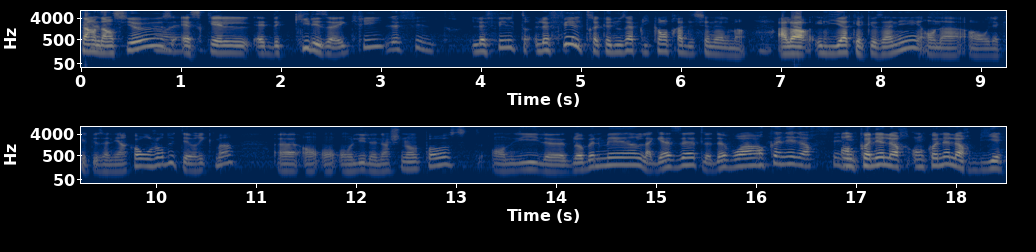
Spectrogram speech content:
tendancieuses, est-ce qu'elles, de qui les a écrits? Le filtre le filtre, le filtre que nous appliquons traditionnellement. Alors, il y a quelques années, on a, oh, il y a quelques années encore aujourd'hui, théoriquement, euh, on, lit le National Post, on lit le Globe and Mail, la Gazette, le Devoir. On connaît leur filtre. On connaît leur, on connaît leur biais.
